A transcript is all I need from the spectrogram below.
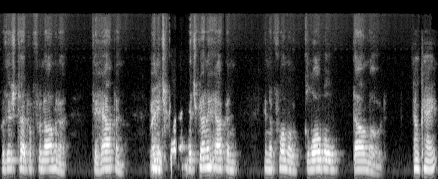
for this type of phenomena to happen. And it's gonna, it's going to happen in the form of global download. Okay.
